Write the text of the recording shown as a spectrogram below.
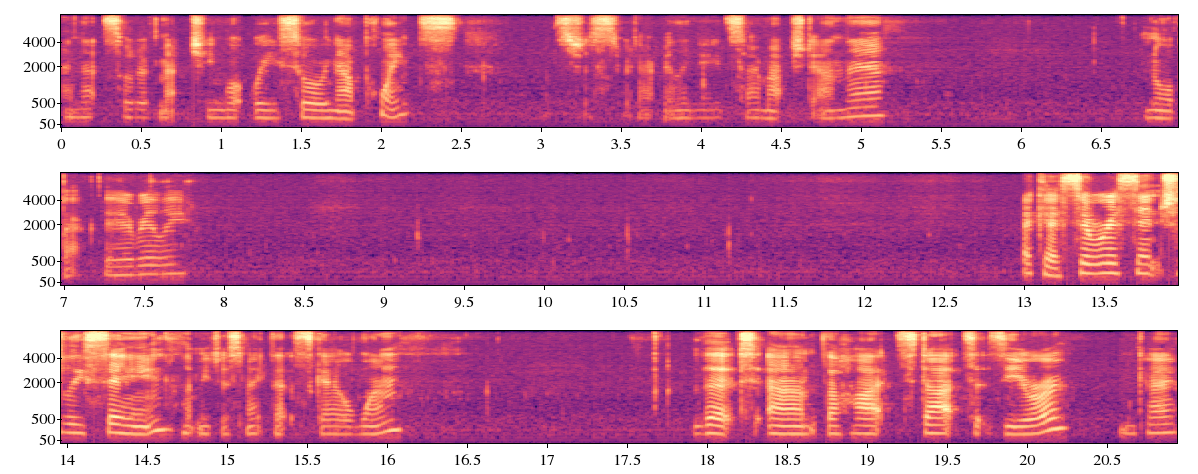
and that's sort of matching what we saw in our points. It's just, we don't really need so much down there, nor back there really. Okay, so we're essentially seeing, let me just make that scale 1. that um, the height starts at zero, okay,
